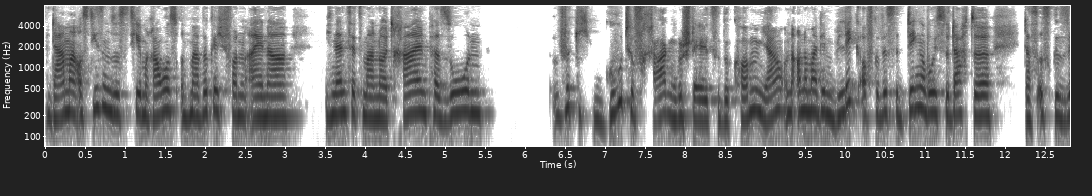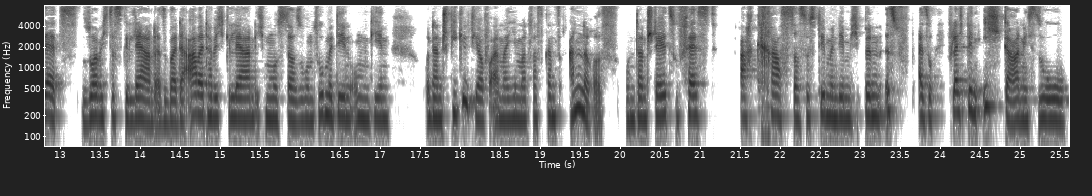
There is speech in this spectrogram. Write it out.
da mal aus diesem System raus und mal wirklich von einer ich nenne es jetzt mal neutralen Person wirklich gute Fragen gestellt zu bekommen, ja, und auch nochmal den Blick auf gewisse Dinge, wo ich so dachte, das ist Gesetz, so habe ich das gelernt. Also bei der Arbeit habe ich gelernt, ich muss da so und so mit denen umgehen. Und dann spiegelt dir auf einmal jemand was ganz anderes. Und dann stellst du fest, ach krass, das System, in dem ich bin, ist, also vielleicht bin ich gar nicht so,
